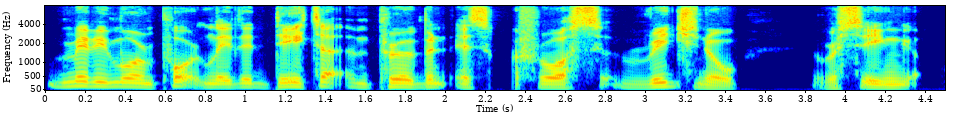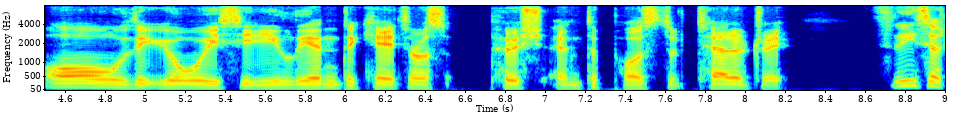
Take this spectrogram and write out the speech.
maybe more importantly, the data improvement is cross regional. We're seeing all the OECD indicators push into positive territory. So these are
